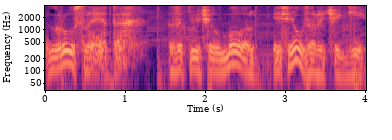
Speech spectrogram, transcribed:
Грустно это, заключил Болон и сел за рычаги.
